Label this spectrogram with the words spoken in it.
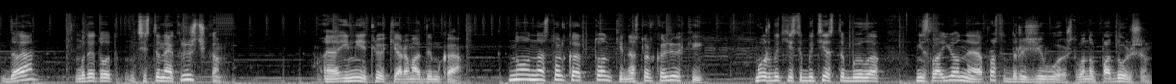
Да, вот эта вот тестяная крышечка э, имеет легкий аромат дымка, но он настолько тонкий, настолько легкий. Может быть, если бы тесто было не слоеное, а просто дрожжевое, чтобы оно подольше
